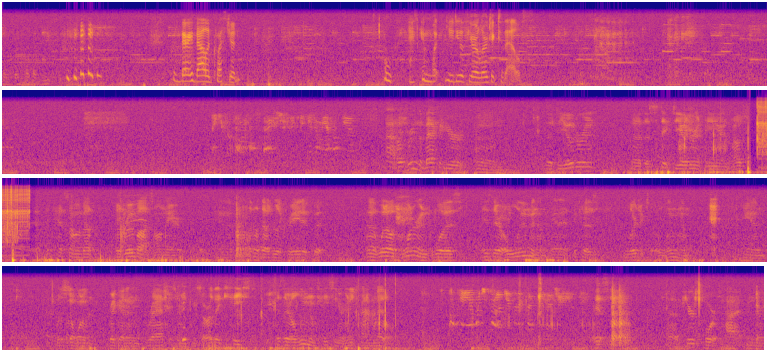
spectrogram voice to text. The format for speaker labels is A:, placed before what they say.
A: it's a very valid question. Ooh, ask him what you do if you're allergic to the elves.
B: Uh, I was reading the back of your um, the deodorant, uh, the stick deodorant, and I was it had something about the robots on there. And I thought that was really creative, but uh, what I was wondering was, is there aluminum in it? Because I'm allergic to aluminum, and I just don't want to break out any rashes or anything. So are they cased? Is there aluminum casing or any kind of metal? It's a, uh, Pure Sport High Endurance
